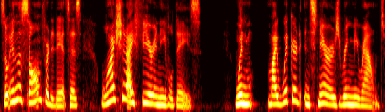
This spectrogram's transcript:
So in the psalm for today, it says, "Why should I fear in evil days, when my wicked ensnarers ring me round?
